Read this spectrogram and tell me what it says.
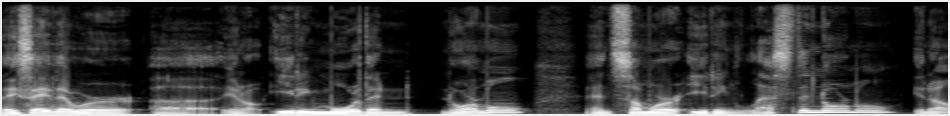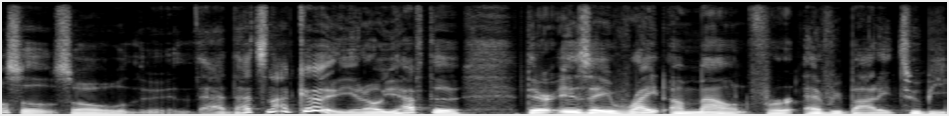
they say they were uh, you know, eating more than normal and some were eating less than normal you know? So so that that's not good you know? You have to there is a right amount for everybody to be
